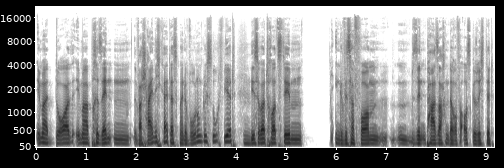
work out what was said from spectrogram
immer dort, immer präsenten Wahrscheinlichkeit, dass meine Wohnung durchsucht wird. Mhm. Die ist aber trotzdem in gewisser Form sind ein paar Sachen darauf ausgerichtet,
